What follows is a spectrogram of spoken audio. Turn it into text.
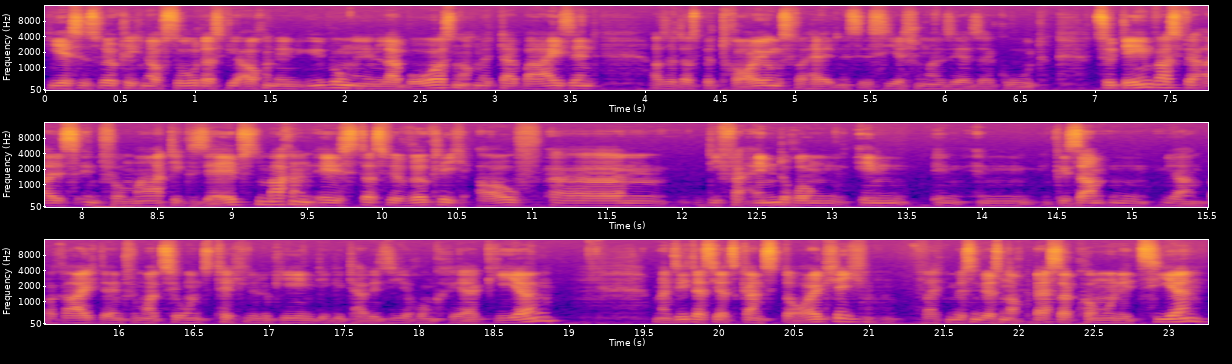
Hier ist es wirklich noch so, dass wir auch in den Übungen, in den Labors noch mit dabei sind. Also das Betreuungsverhältnis ist hier schon mal sehr, sehr gut. Zu dem, was wir als Informatik selbst machen, ist, dass wir wirklich auf ähm, die Veränderungen in, in, im gesamten ja, Bereich der Informationstechnologien, Digitalisierung reagieren. Man sieht das jetzt ganz deutlich. Vielleicht müssen wir es noch besser kommunizieren.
